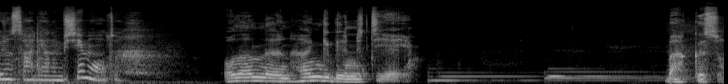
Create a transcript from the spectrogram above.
Buyurun Saniye Hanım bir şey mi oldu? Olanların hangi birini diyeyim? Bak kızım.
